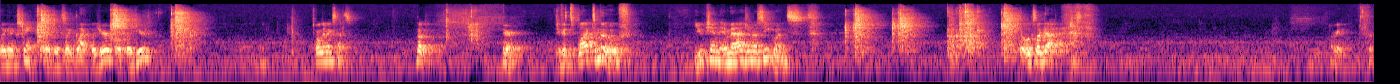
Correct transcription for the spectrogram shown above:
like an exchange, right? It looks like black played here, white played here. Totally makes sense. Look, here. If it's black to move, you can imagine a sequence that looks like that. Okay, sure.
